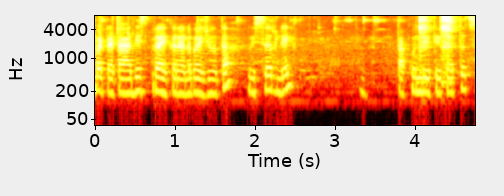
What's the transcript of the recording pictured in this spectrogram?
बटाटा आधीच फ्राय करायला पाहिजे होता विसरले. टाकून देते त्यातच.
